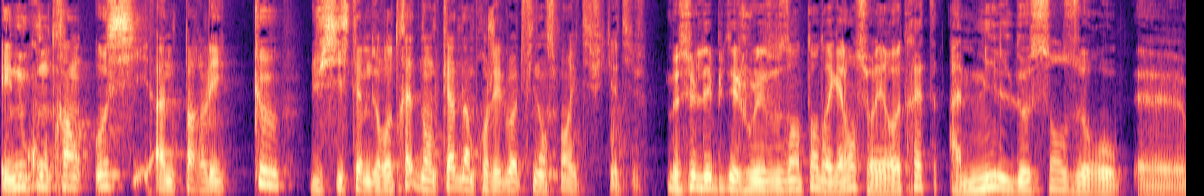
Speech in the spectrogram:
et nous contraint aussi à ne parler que du système de retraite dans le cadre d'un projet de loi de financement rectificatif. Monsieur le député, je voulais vous entendre également sur les retraites à 1200 euros. Euh,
